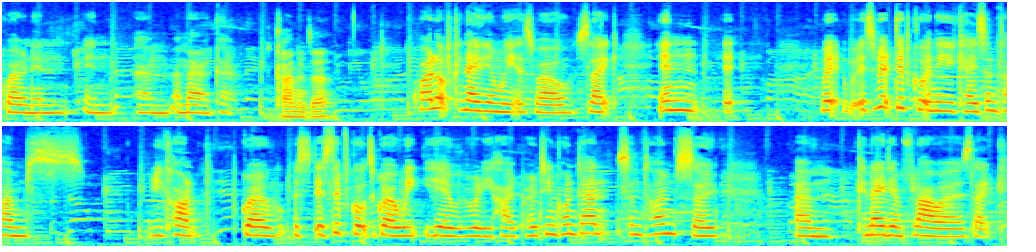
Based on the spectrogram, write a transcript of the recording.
grown in in um, America. Canada. Quite a lot of Canadian wheat as well. It's like in it, it's a bit difficult in the UK. Sometimes you can't grow. It's, it's difficult to grow wheat here with really high protein content. Sometimes, so um, Canadian flour is like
